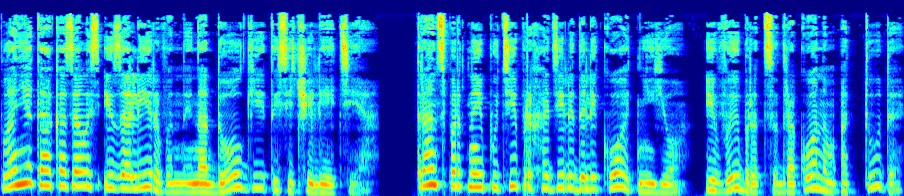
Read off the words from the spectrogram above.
Планета оказалась изолированной на долгие тысячелетия. Транспортные пути проходили далеко от нее, и выбраться драконам оттуда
